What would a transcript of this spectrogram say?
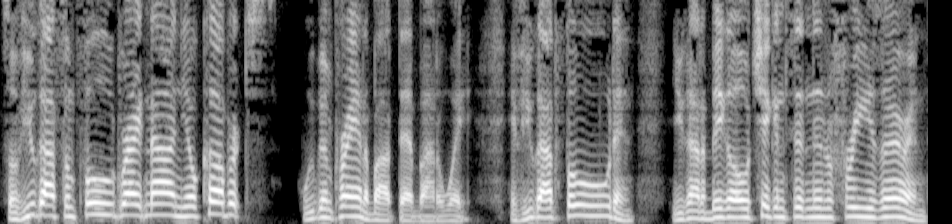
So if you got some food right now in your cupboards, we've been praying about that, by the way. If you got food and you got a big old chicken sitting in the freezer and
